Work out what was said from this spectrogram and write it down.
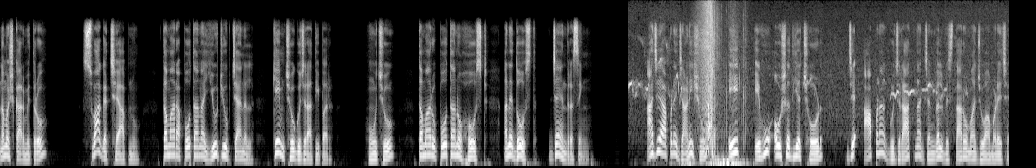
નમસ્કાર મિત્રો. સ્વાગત છે આપનું તમારા પોતાના યુટ્યુબ ચેનલ કેમ છો ગુજરાતી પર? હું છું તમારો પોતાનો હોસ્ટ અને દોસ્ત જયેન્દ્રસિંહ આજે આપણે જાણીશું એક એવું ઔષધીય છોડ જે આપણા ગુજરાતના જંગલ વિસ્તારોમાં જોવા મળે છે.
